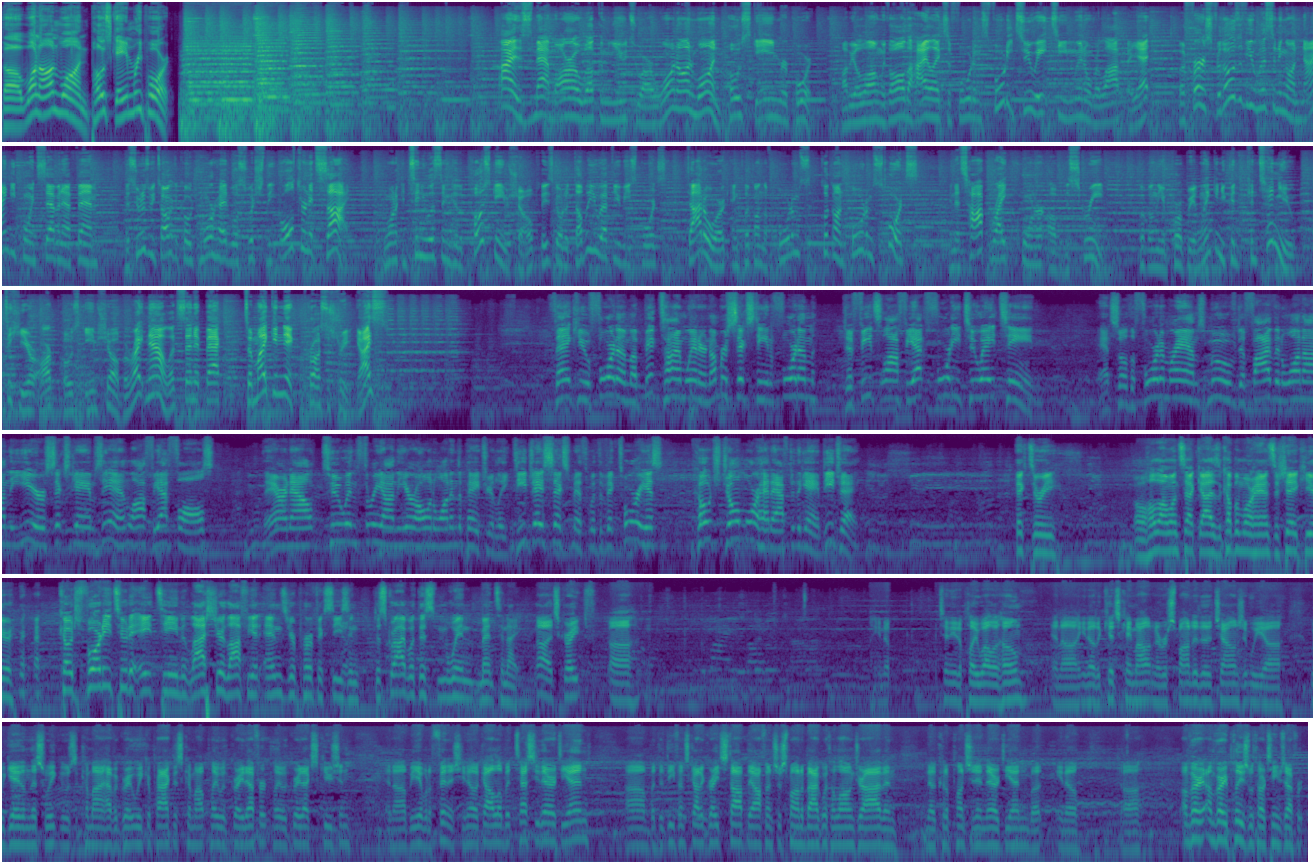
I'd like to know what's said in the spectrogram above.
The one on one post game report. Hi, this is Matt Morrow welcoming you to our one on one post game report. I'll be along with all the highlights of Fordham's 42 18 win over Lafayette. But first, for those of you listening on 90.7 FM, as soon as we talk to Coach Moorhead, we'll switch to the alternate side. You want to continue listening to the post-game show, please go to WFUVSports.org and click on the Fordham click on Fordham Sports in the top right corner of the screen. Click on the appropriate link and you can continue to hear our post-game show. But right now, let's send it back to Mike and Nick across the street. Guys? Thank you, Fordham, a big time winner. Number 16, Fordham defeats Lafayette 42 18. And so the Fordham Rams move to 5 and 1 on the year, six games in. Lafayette falls. They are now 2 and 3 on the year, 0 and 1 in the Patriot League. DJ Sixsmith with the victorious coach Joe Moorhead after the game. DJ. Victory. Oh, hold on one sec, guys. A couple more hands to shake here. Coach, 42 to 18. Last year, Lafayette ends your perfect season. Describe what this win meant tonight. No, it's great. Uh, continue to play well at home, and uh, you know the kids came out and responded to the challenge that we uh, we gave them this week. It was to come out, have a great week of practice, come out, play with great effort, play with great execution, and uh, be able to finish. You know, it got a little bit testy there at the end. Uh, but the defense got a great stop. The offense responded back with a long drive, and you know could have punched it in there at the end. But you know, uh, I'm very I'm very pleased with our team's effort.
